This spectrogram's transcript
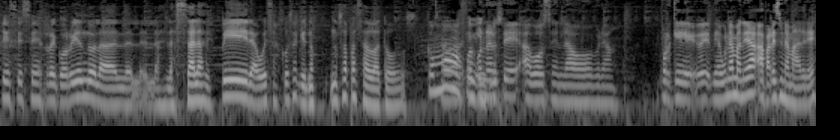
sí, sí, sí. recorriendo las salas de espera o esas cosas que nos, nos ha pasado a todos. ¿Cómo ah, fue ponerse a vos en la obra? Porque eh, de alguna manera aparece una madre.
